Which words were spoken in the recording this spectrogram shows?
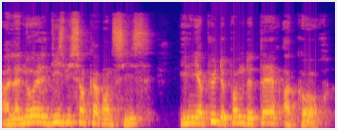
À la Noël 1846, il n'y a plus de pommes de terre à corps.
